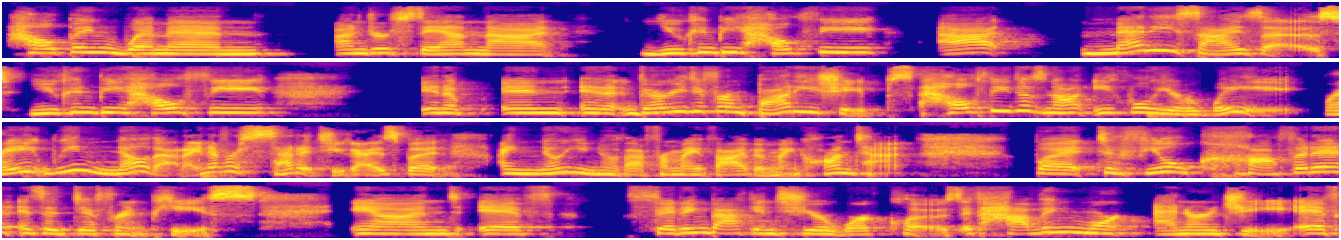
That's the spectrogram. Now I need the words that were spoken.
helping women understand that you can be healthy at many sizes. You can be healthy in a in in very different body shapes. Healthy does not equal your weight, right? We know that. I never said it to you guys, but I know you know that from my vibe and my content. But to feel confident is a different piece. And if fitting back into your work clothes, if having more energy, if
